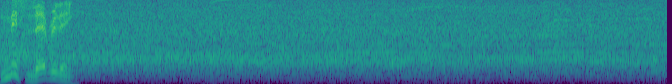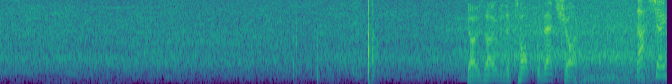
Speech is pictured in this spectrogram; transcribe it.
Misses everything. Goes over the top with that shot. That showed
